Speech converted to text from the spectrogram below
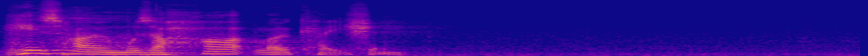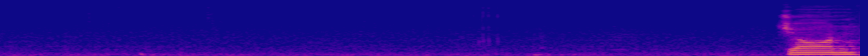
his home was a heart location. John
